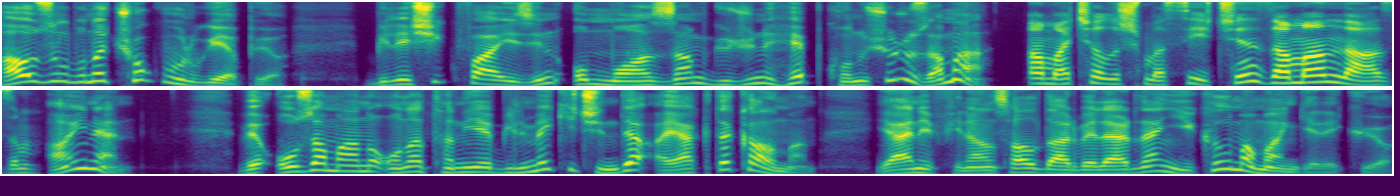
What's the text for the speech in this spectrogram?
Housel buna çok vurgu yapıyor. Bileşik faizin o muazzam gücünü hep konuşuruz ama Ama çalışması için zaman lazım. aynen. Ve o zamanı ona tanıyabilmek için de ayakta kalman, yani finansal darbelerden yıkılmaman gerekiyor.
